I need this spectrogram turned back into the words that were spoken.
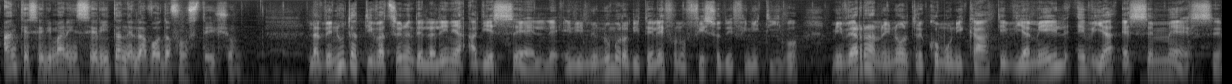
anche se rimane inserita nella Vodafone Station. L'avvenuta attivazione della linea ADSL ed il mio numero di telefono fisso definitivo mi verranno inoltre comunicati via mail e via sms.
